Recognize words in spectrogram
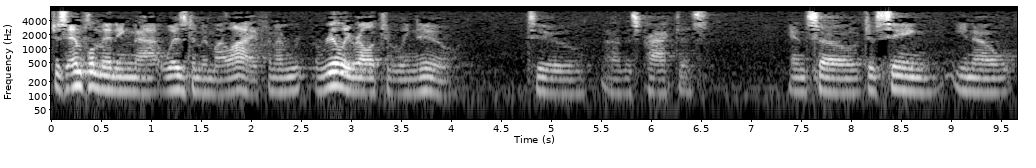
just implementing that wisdom in my life, and I'm really relatively new to uh, this practice. And so just seeing, you know,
